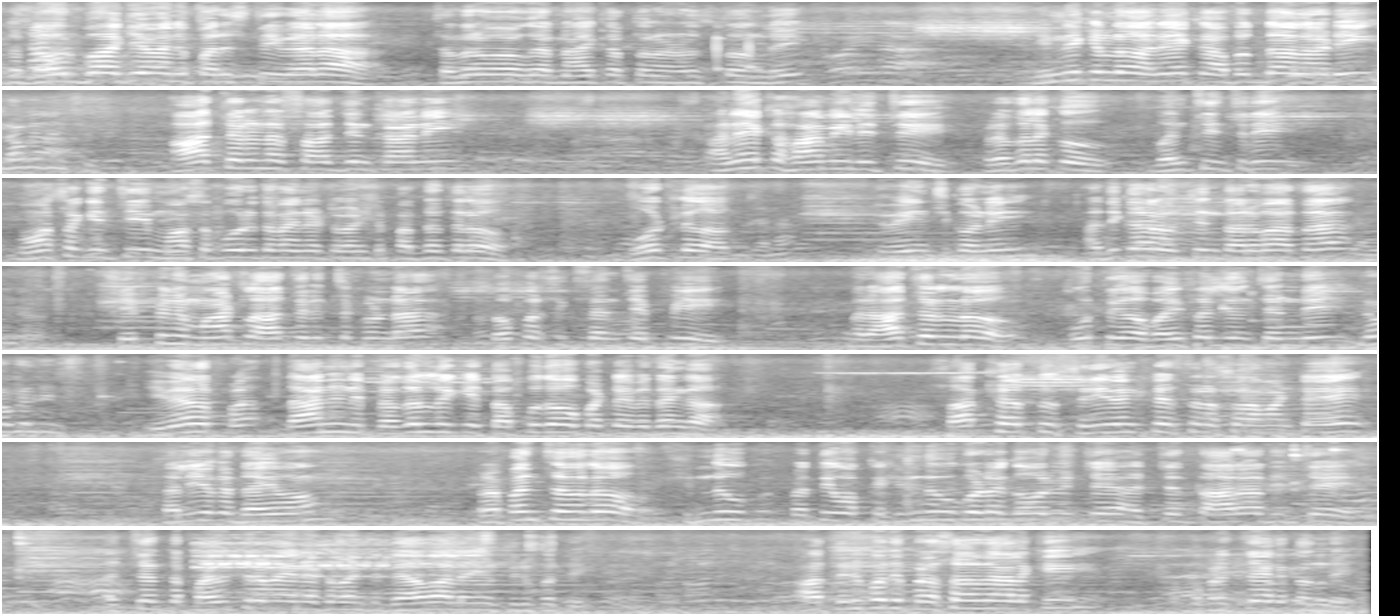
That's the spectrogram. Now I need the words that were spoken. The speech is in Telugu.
ఒక దౌర్భాగ్యమైన పరిస్థితి వేళ చంద్రబాబు గారి నాయకత్వంలో నడుస్తోంది. ఎన్నికల్లో అనేక అబద్ధాలాడి ఆచరణ సాధ్యం కాని అనేక హామీలు ఇచ్చి ప్రజలకు వంచి మోసగించి మోసపూరితమైనటువంటి పద్ధతిలో ఓట్లు వేయించుకొని అధికారం వచ్చిన తర్వాత చెప్పిన మాటలు ఆచరించకుండా సూపర్ సిక్స్ అని చెప్పి మరి ఆచరణలో పూర్తిగా వైఫల్యం చెంది ఈవేళ దానిని ప్రజలకి తప్పుదోవ పట్టే విధంగా సాక్షాత్తు శ్రీ వెంకటేశ్వర స్వామి అంటే కలియుగ దైవం. ప్రపంచంలో హిందూ ప్రతి ఒక్క హిందువు కూడా గౌరవించే అత్యంత ఆరాధించే అత్యంత పవిత్రమైనటువంటి దేవాలయం తిరుపతి. ఆ తిరుపతి ప్రసాదాలకి ఒక ప్రత్యేకత ఉంది.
